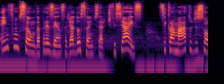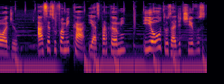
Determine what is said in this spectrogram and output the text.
Em função da presença de adoçantes artificiais, ciclamato de sódio, acesulfame-K e aspartame e outros aditivos,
